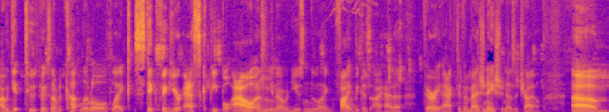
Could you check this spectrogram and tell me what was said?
I would get toothpicks and I would cut little like stick figure esque people out, and you know, I would use them to like fight because I had a very active imagination as a child. Um,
